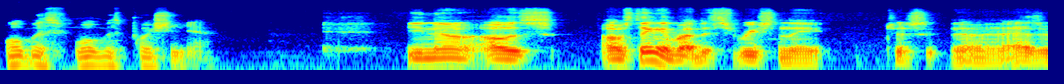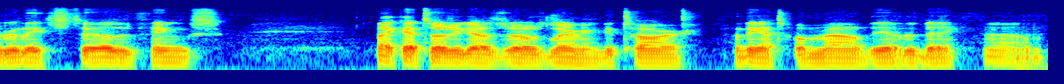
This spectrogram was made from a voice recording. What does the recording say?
what was what was pushing you? You know, I was I was thinking about this recently, just uh, as it relates to other things. Like I told you guys, I was learning guitar. I think I told Mal the other day, um,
